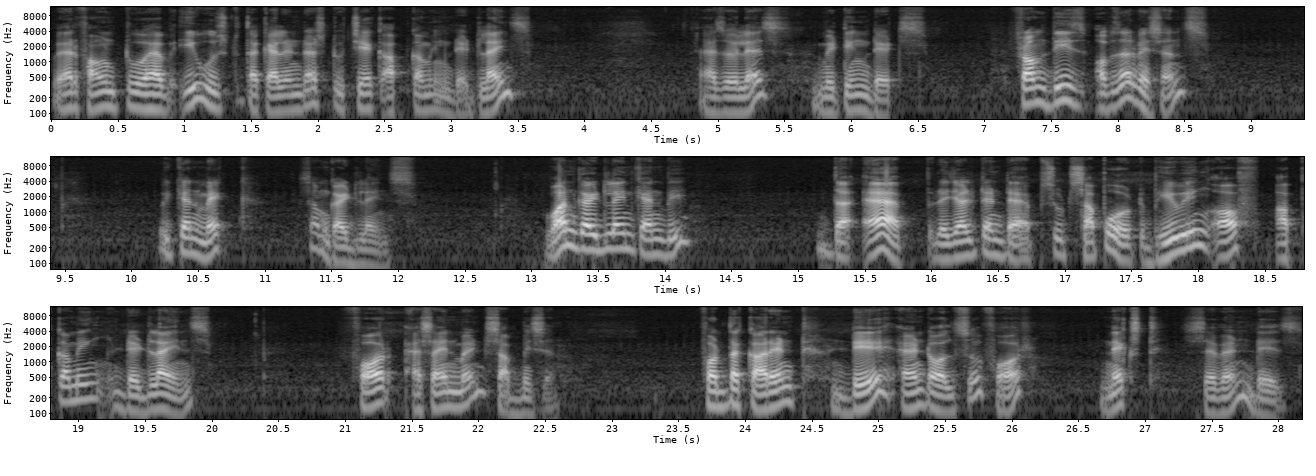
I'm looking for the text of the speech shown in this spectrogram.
were found to have used the calendars to check upcoming deadlines as well as meeting dates. From these observations, we can make some guidelines. One guideline can be the app resultant app should support viewing of upcoming deadlines for assignment submission for the current day and also for next 7 days.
